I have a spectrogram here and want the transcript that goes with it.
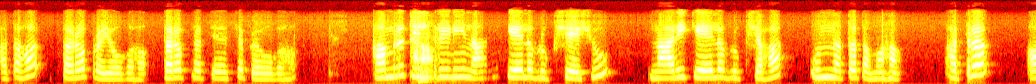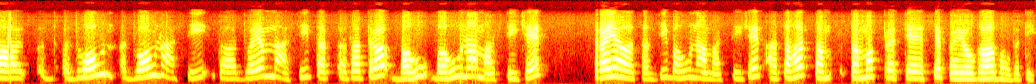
अतः तरप्रयोगः तरप्रत्ययस्य प्रयोगः आम्रतिन्त्रिणी नारिकेलवृक्षेषु नारिकेलवृक्षः उन्नततमः। अत्र द्वौ द्वौ नास्ति द्वयं नास्ति तत् तत्र बहु बहूनाम् अस्ति चेत् त्रयः सन्ति बहूनाम् अस्ति चेत् अतः तम् तमप्रत्ययस्य प्रयोगः भवति।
